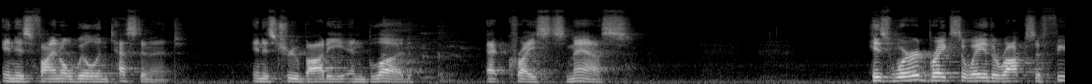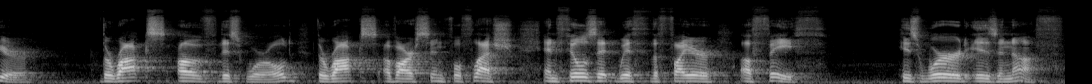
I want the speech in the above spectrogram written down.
in His final will and testament in his true body and blood at Christ's Mass. His word breaks away the rocks of fear, the rocks of this world, the rocks of our sinful flesh, and fills it with the fire of faith. His word is enough.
